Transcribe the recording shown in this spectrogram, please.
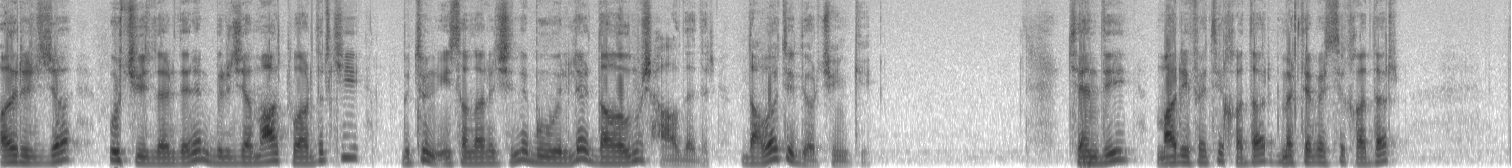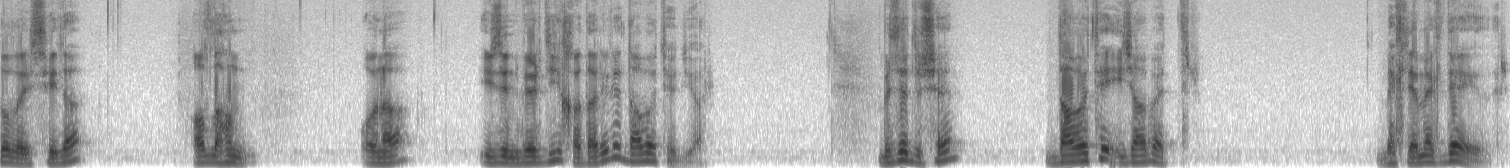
Ayrıca üç yüzler denen bir cemaat vardır ki bütün insanların içinde bu veliler dağılmış haldedir. Davet ediyor çünkü. Kendi marifeti kadar, mertebesi kadar dolayısıyla Allah'ın ona izin verdiği kadarıyla davet ediyor. Bize düşen davete icabettir. Beklemek değildir.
